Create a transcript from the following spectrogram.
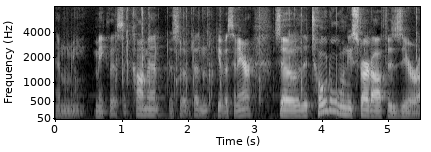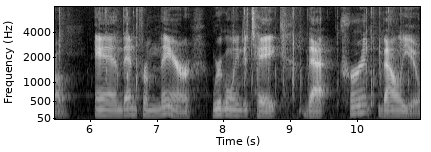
and let me make this a comment just so it doesn't give us an error. So the total when we start off is zero. And then from there, we're going to take that current value.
